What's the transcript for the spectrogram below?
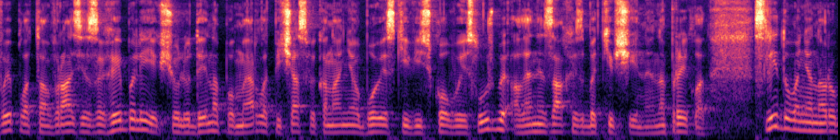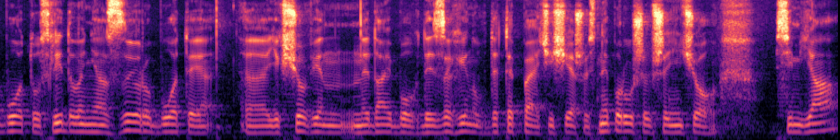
виплата в разі загибелі, якщо людина померла під час виконання обов'язків військової служби, але не захист батьківщини. Наприклад, слідування на роботу, слідування з роботи, е, якщо він, не дай Бог, десь загинув в ДТП чи ще щось, не порушивши нічого, сім'я.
